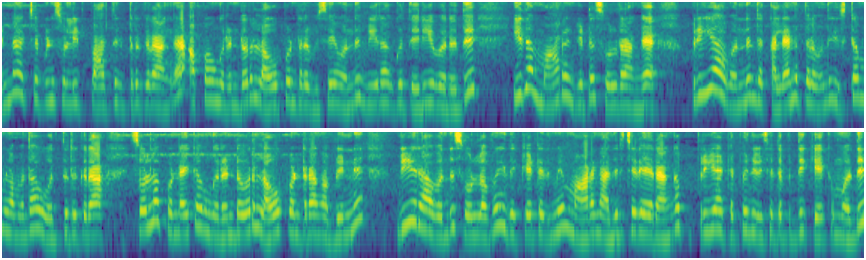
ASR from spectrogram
என்ன ஆச்சு அப்படின்னு சொல்லிட்டு பார்த்துக்கிட்டு இருக்கிறாங்க. அப்போ அவங்க ரெண்டு பேரும் லவ் பண்ணுற விஷயம் வந்து வீராவுக்கு தெரிய வருது. இதை மாறன்கிட்ட சொல்கிறாங்க பிரியா வந்து இந்த கல்யாணத்தில் வந்து இஷ்டம் இல்லாமல் தான் ஒத்துருக்கிறா. சொல்ல பொண்ணாய்க்கு அவங்க ரெண்டு பேரும் லவ் பண்ணுறாங்க அப்படின்னு வீரா வந்து சொல்லவும் இதை கேட்டதுமே மாறன் அதிர்ச்சியடைகிறாங்க. பிரியாட்ட போய் இந்த விஷயத்தை பற்றி கேட்கும்போது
